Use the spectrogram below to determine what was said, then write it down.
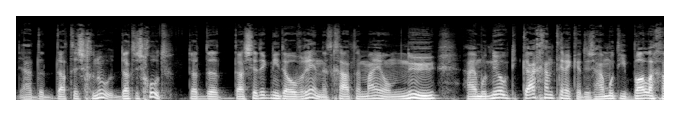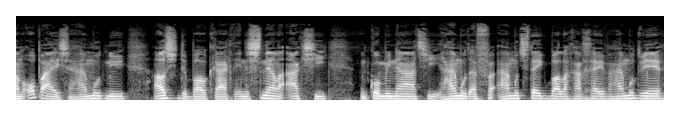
ja, dat, dat is genoeg. Dat is goed. Dat, dat, daar zit ik niet over in. Het gaat er mij om nu. Hij moet nu ook die kar gaan trekken. Dus hij moet die ballen gaan opeisen. Hij moet nu, als hij de bal krijgt, in een snelle actie, een combinatie. Hij moet, even, hij moet steekballen gaan geven. Hij moet weer,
